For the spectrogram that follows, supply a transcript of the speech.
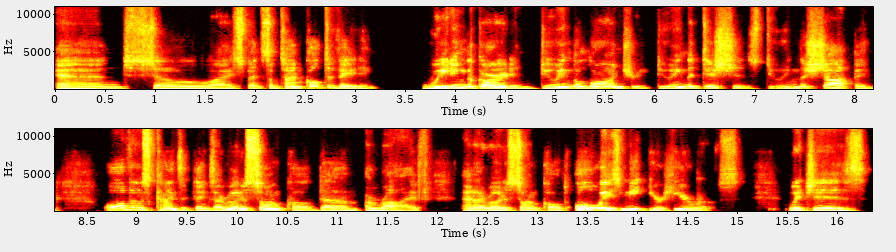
And so I spent some time cultivating, weeding the garden, doing the laundry, doing the dishes, doing the shopping, all those kinds of things. I wrote a song called um, Arrive, and I wrote a song called Always Meet Your Heroes, which is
